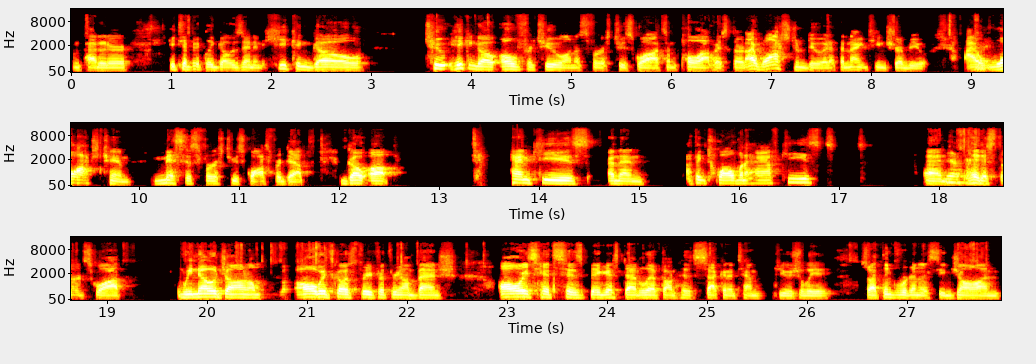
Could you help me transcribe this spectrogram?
competitor. He typically goes in and he can go two. He can go 0 for two on his first two squats and pull out his third. I watched him do it at the 19 tribute. I watched him miss his first two squats for depth, go up 10 keys and then I think 12 and a half keys and yeah. hit his third squat. We know John always goes three for three on bench, always hits his biggest deadlift on his second attempt usually. So I think we're going to see John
